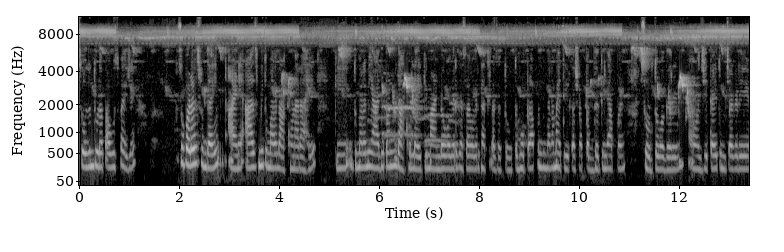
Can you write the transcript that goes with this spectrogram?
सो अजून थोडा पाऊस पाहिजे. सो पडेल सुद्धाही आणि आज मी तुम्हाला दाखवणार आहे की तुम्हाला मी आधी पण दाखवलं आहे की मांडव वगैरे कसा वगैरे घातला जातो. तर भोपळा पण तुम्हाला माहिती आहे कशा पद्धतीने आपण सोडतो वगैरे. जे काही तुमच्याकडे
